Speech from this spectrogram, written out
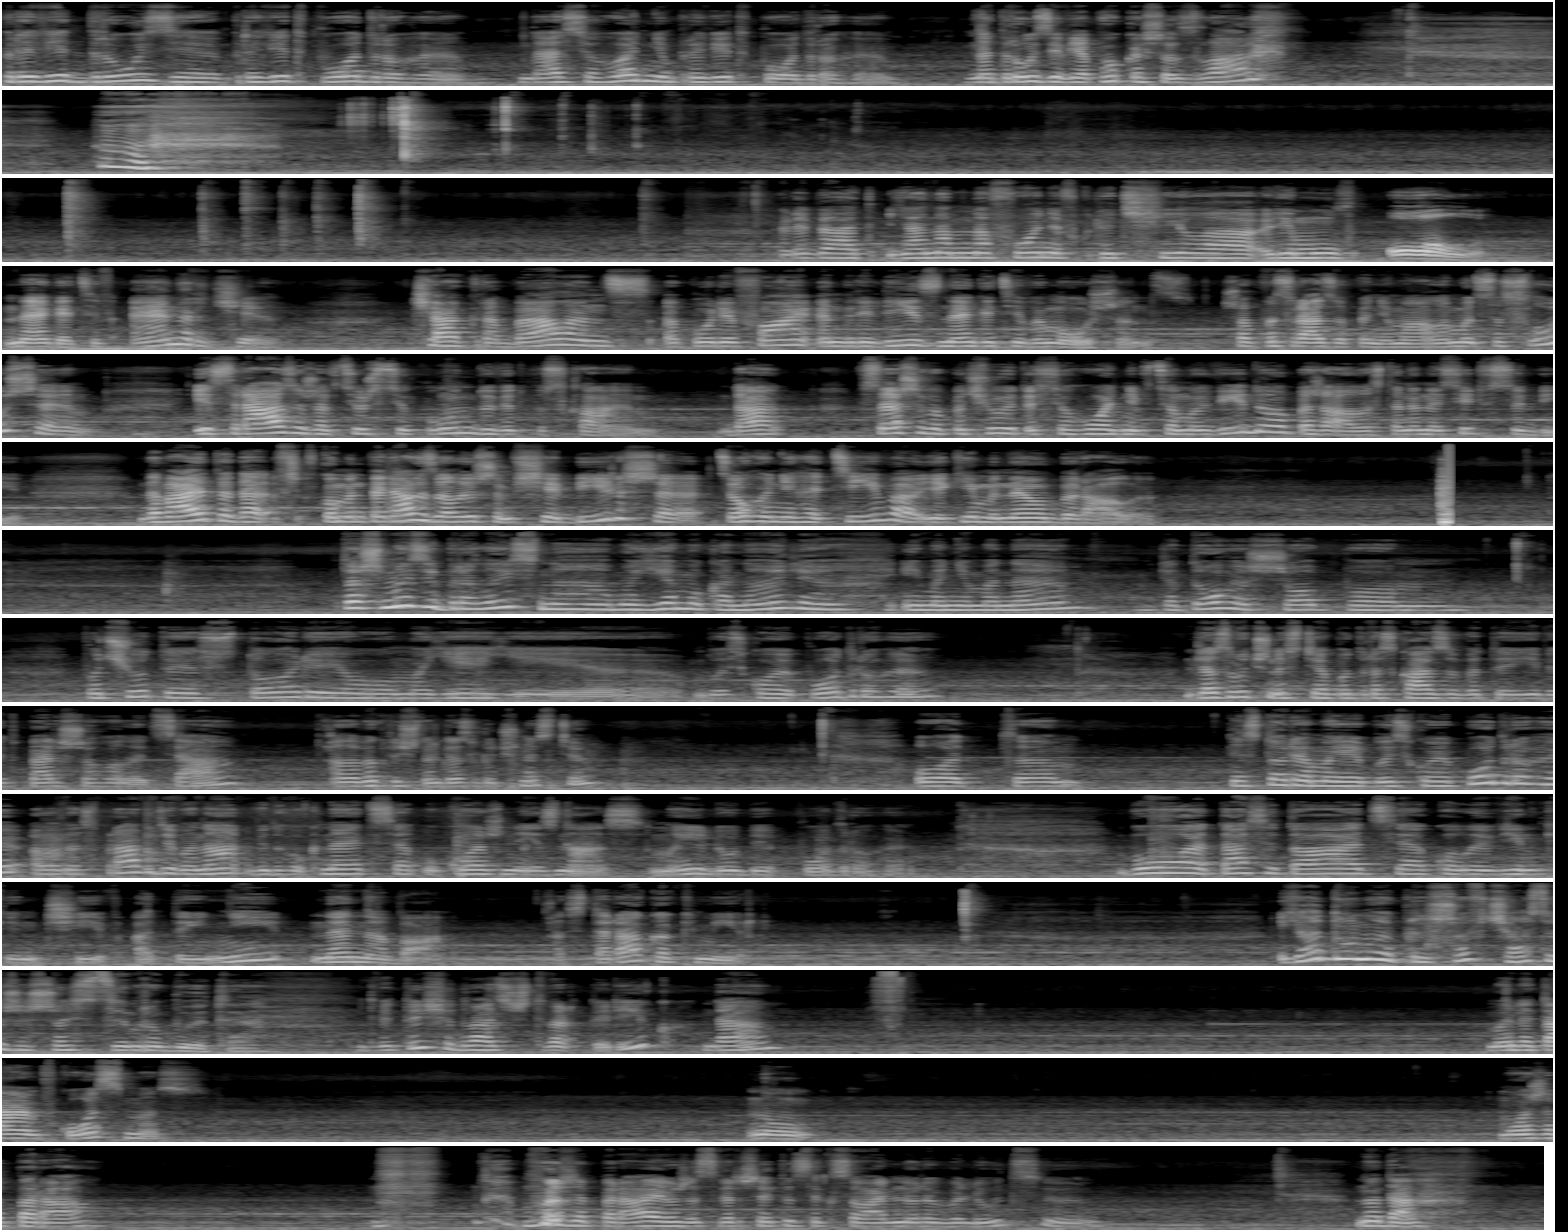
Привіт, друзі, привіт, подруги. Да, сьогодні привіт, подруги. На друзів я поки що зла. Ребят, я нам на фоне включила Remove All Negative Energy, Chakra Balance, Purify and Release Negative Emotions. Щоб ви сразу понимали, ми це слушаємо і сразу же в цю ж секунду відпускаємо. Да? Все, що ви почуєте сьогодні в цьому відео, пожалуйста, не носіть в собі. Давайте да, в коментарях залишимо ще більше цього негатива, який ми не обирали. Тож ми зібрались на моєму каналі імені мене для того, щоб ем, почути історію моєї близької подруги. Для зручності я буду розказувати її від першого лиця, але виключно для зручності. От ем, історія моєї близької подруги, але насправді вона відгукнеться у кожній з нас, мої любі подруги. Бо та ситуація, коли він кінчив, а ти ні, не нова, а стара як мір. Я думаю, прийшов час уже щось з цим робити. 2024 рік, да? Ми літаємо в космос. Ну, може, пора. Може, пора і вже свершити сексуальну революцію. Ну да,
